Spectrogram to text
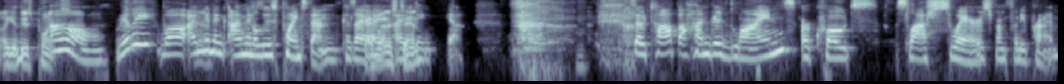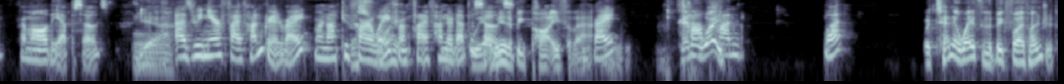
Oh, you lose points. Oh, really? Well, I'm gonna I'm gonna lose points then because I, Okay, I, minus I think yeah. so top 100 lines or quotes slash swears from Footy Prime from all the episodes. Yeah. As we near 500, right? We're not too That's far away right. from 500 episodes, we need a big party for that. right? Ten top away. 100 What? We're ten away from the big 500.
